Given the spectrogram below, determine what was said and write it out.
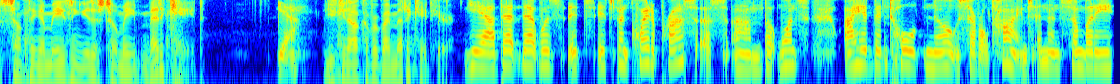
something amazing you just told me Medicaid. Yeah. You can now cover by Medicaid here. Yeah, that that was it's it's been quite a process. Um, but once I had been told no several times, and then somebody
